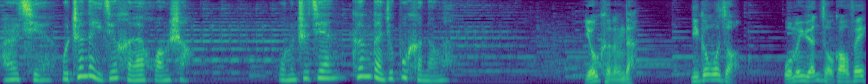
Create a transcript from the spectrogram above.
而且我真的已经很爱皇上，我们之间根本就不可能了。有可能的，你跟我走，我们远走高飞，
